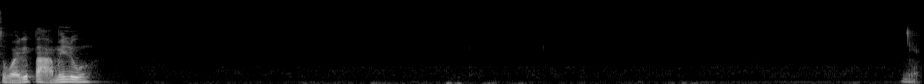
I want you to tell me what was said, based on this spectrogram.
สวยหรือเปล่าไม่รู้ เนี่ย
